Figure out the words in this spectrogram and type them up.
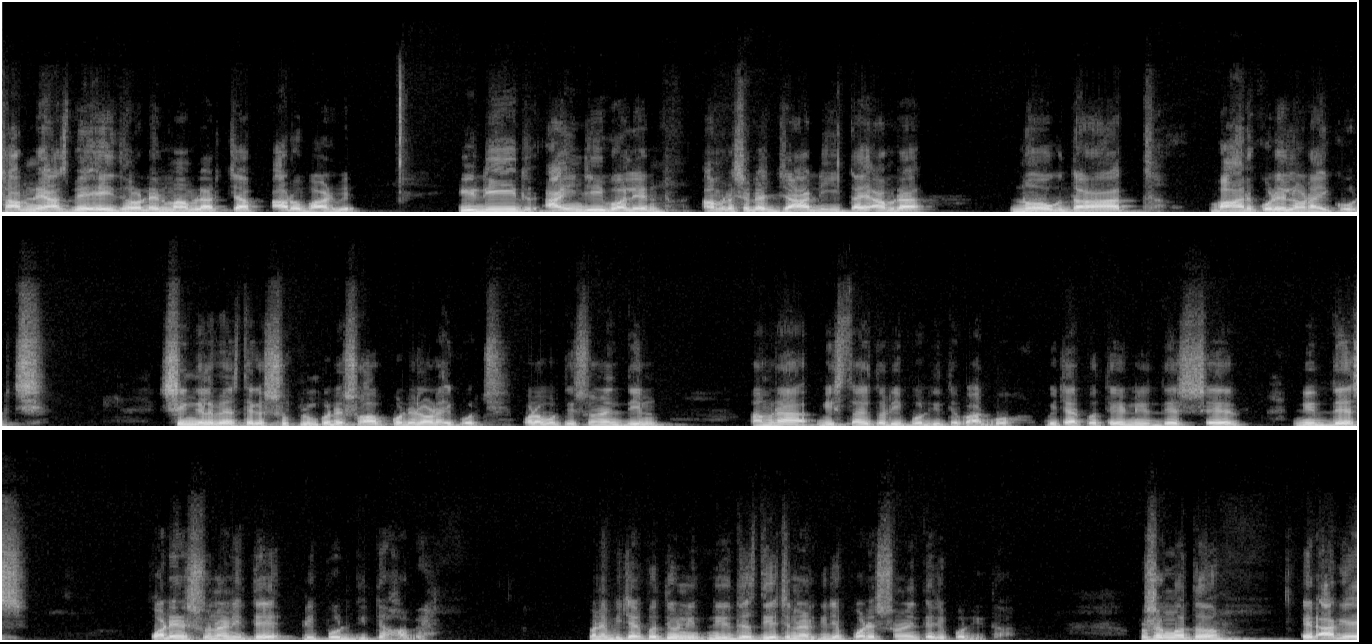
সামনে আসবে, এই ধরনের মামলার চাপ আরও বাড়বে। ইডির আইনজীবী বলেন, আমরা সেটা জানি, তাই আমরা নখ দাঁত বার করে লড়াই করছি। সিঙ্গেল বেঞ্চ থেকে সুপ্রিম কোর্টে সব কোর্টে লড়াই করছি। পরবর্তী শুনানির দিন আমরা বিস্তারিত রিপোর্ট দিতে পারব। বিচারপতির নির্দেশের, নির্দেশ পরের শুনানিতে রিপোর্ট দিতে হবে। মানে বিচারপতিও নির্দেশ দিয়েছেন আর কি যে পরের শুনানিতে রিপোর্ট দিতে হবে। প্রসঙ্গত, এর আগে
